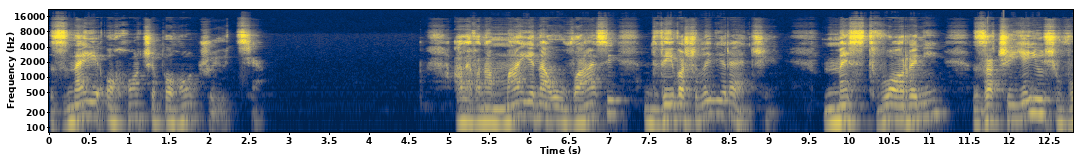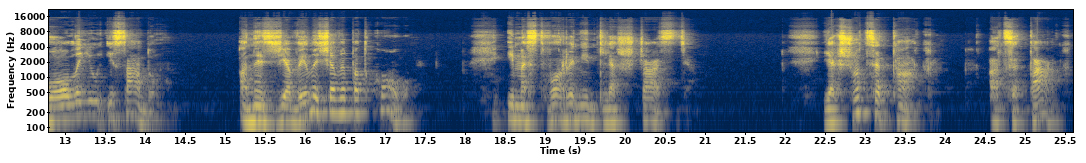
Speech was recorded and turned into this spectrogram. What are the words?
з неї охоче погоджуються. Але вона має на увазі дві важливі речі. Ми створені за чиєюсь волею і задумом, а не з'явилися випадково. І ми створені для щастя. Якщо це так, а це так,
